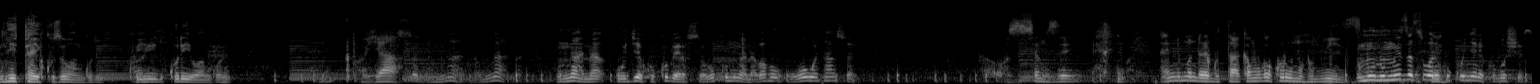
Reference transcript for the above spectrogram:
Ntitaye ku zo wanguriye kuri- kuri iyi wanguriye oya. Umwana umwana. Umwana ugiye kukubera soba uko umwana abaho wowe nta soni. Uzi muze nari ndimo ndaragutaka mvuga ko uri umuntu mwiza. Umuntu mwiza si wari kukunyereka ubushize.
